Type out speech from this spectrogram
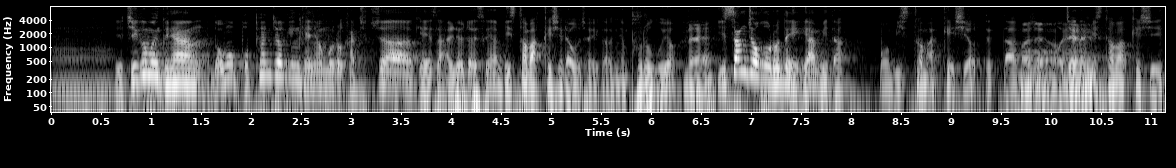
어. 예, 지금은 그냥 너무 보편적인 개념으로 가치 투자계에서 알려져 있어 그냥 미스터 마켓이라고 저희가 그냥 부르고요. 네. 일상적으로도 얘기합니다. 뭐 Mr. Market이 어땠다. 뭐 맞아요. 어제는 예. 미스터 마켓이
